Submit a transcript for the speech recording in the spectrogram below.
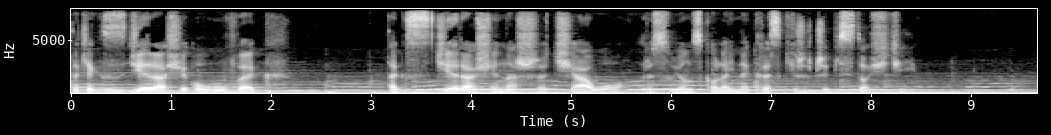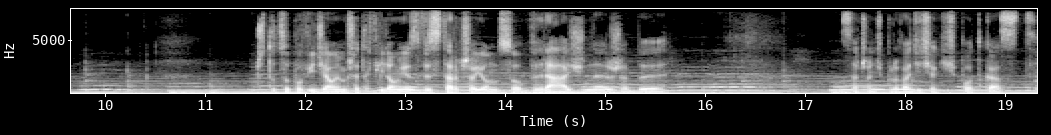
Tak jak zdziera się ołówek, tak zdziera się nasze ciało, rysując kolejne kreski rzeczywistości. Czy to, co powiedziałem przed chwilą, jest wystarczająco wyraźne, żeby zacząć prowadzić jakiś podcast?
